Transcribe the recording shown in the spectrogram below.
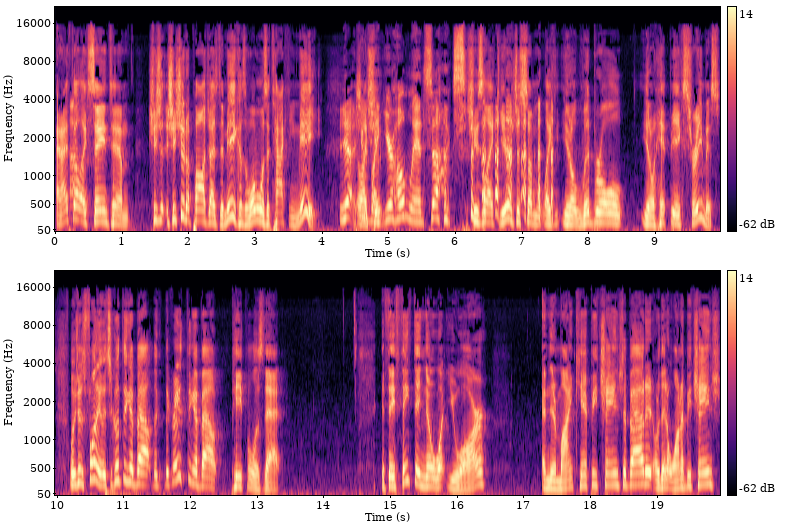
and i felt like saying to him she, sh- she should apologize to me because the woman was attacking me. Yeah, she like, was she- "Your homeland sucks." she's like you're just some like you know liberal you know hippie extremist. Which is funny. It's a good thing about the, the great thing about people is that if they think they know what you are and their mind can't be changed about it or they don't want to be changed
